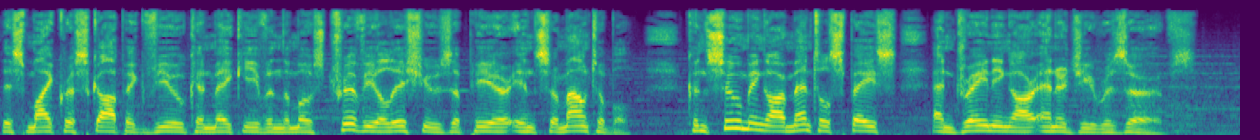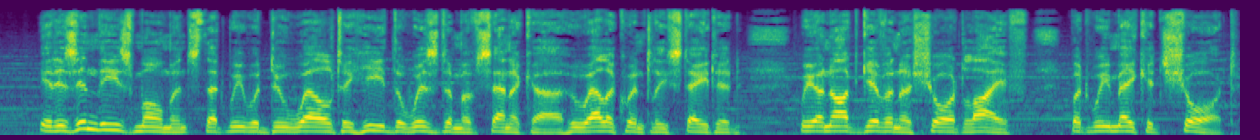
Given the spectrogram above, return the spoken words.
This microscopic view can make even the most trivial issues appear insurmountable, consuming our mental space and draining our energy reserves. It is in these moments that we would do well to heed the wisdom of Seneca, who eloquently stated, We are not given a short life, but we make it short,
